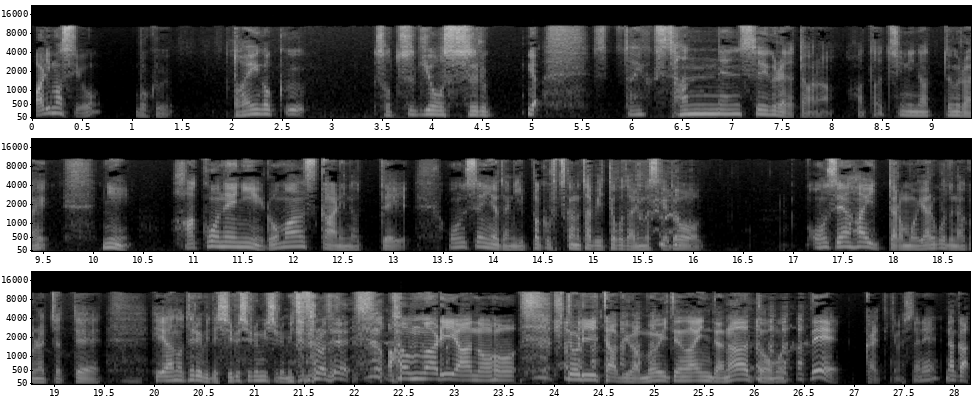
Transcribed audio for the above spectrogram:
ありますよ。僕。大学卒業する、いや、大学3年生ぐらいだったかな。二十歳になったぐらいに、箱根にロマンスカーに乗って、温泉宿に一泊二日の旅行ったことありますけど、温泉入ったらもうやることなくなっちゃって、部屋のテレビでしるしるみしる見てたので、あんまりあの、一人旅は向いてないんだなと思って、帰ってきましたね。なんか、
